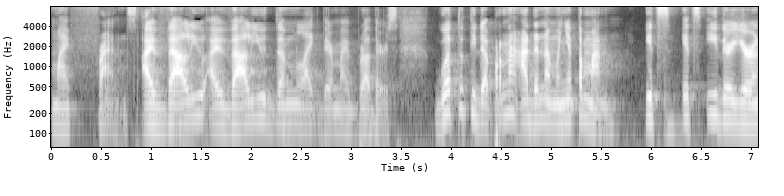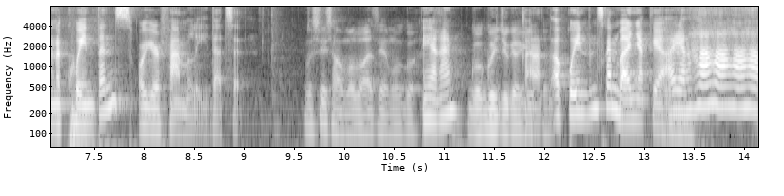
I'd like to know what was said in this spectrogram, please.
my friends I value I value them like they're my brothers gue tuh tidak pernah ada namanya teman it's it's either you're an acquaintance or your family that's it Lu sih sama banget ya sama gue. iya kan Gue gue juga gitu. acquaintance kan banyak ya ah, yang hahaha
